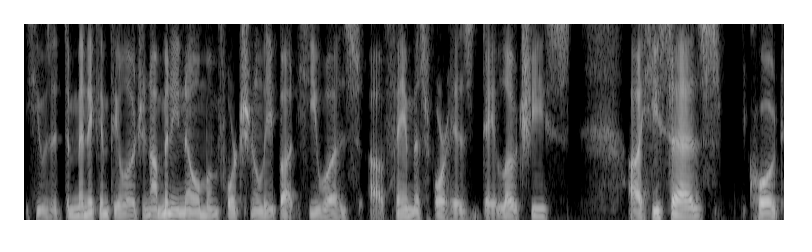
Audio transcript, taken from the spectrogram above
he was a Dominican theologian. Not many know him, unfortunately, but he was uh, famous for his De Locis. Uh, he says, quote,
